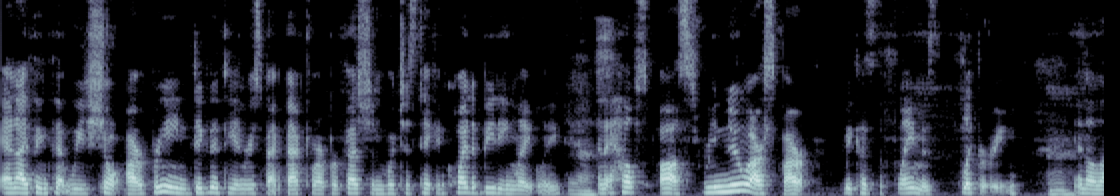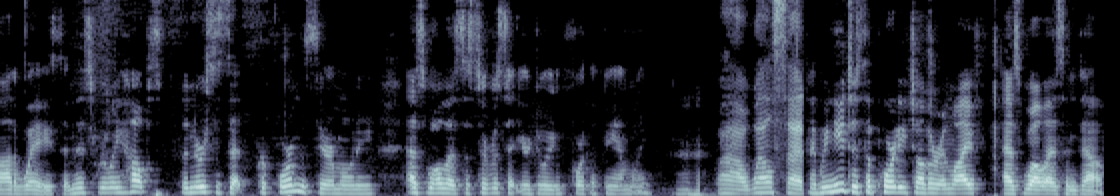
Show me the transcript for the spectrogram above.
And i think that we show are bringing dignity and respect back to our profession which has taken quite a beating lately. Yes. and it helps us renew our spark because the flame is flickering Mm. in a lot of ways and this really helps the nurses that perform the ceremony as well as the service that you're doing for the family wow, well said. and we need to support each other in life as well as in death.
